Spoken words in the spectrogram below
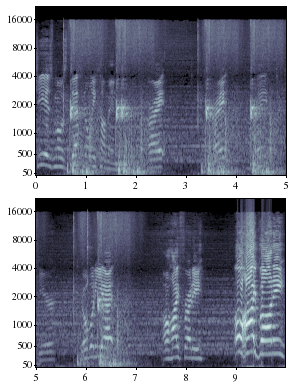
She is most definitely coming. Alright. Alright. Alright. Here. Nobody yet. Oh, hi, Freddy. Oh, hi, Bonnie!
